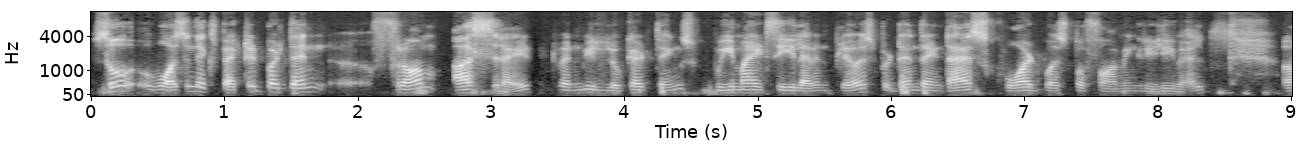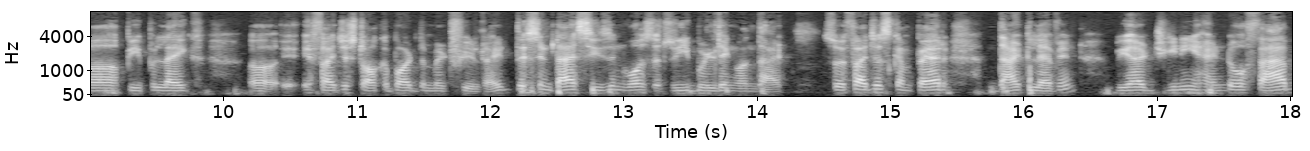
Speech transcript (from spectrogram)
so wasn't expected. But then uh, from us, right, when we look at things, we might see 11 players, but then the entire squad was performing really well. Uh, people like, uh, if I just talk about the midfield, right, this entire season was rebuilding on that. So if I just compare that 11, we had Gini, Hendo, Fab,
